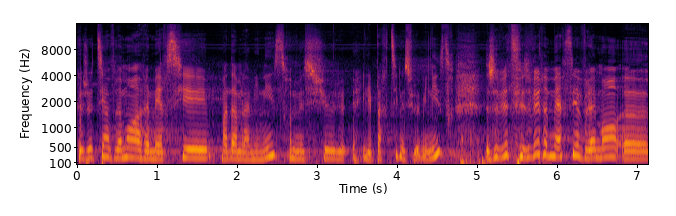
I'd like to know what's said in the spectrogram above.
que je tiens vraiment à remercier Madame la ministre, Monsieur, il est parti, Monsieur le ministre, je vais, remercier vraiment, euh,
